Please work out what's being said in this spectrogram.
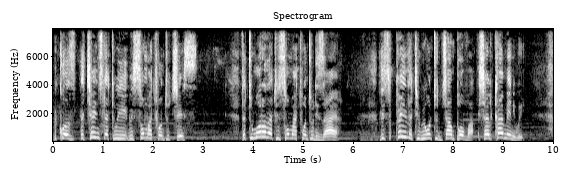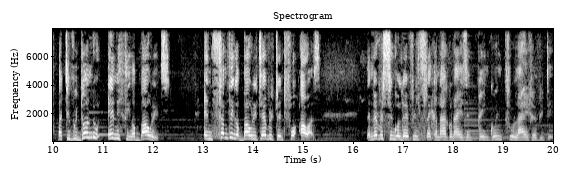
Because the change that we, we so much want to chase, the tomorrow that we so much want to desire, this pain that we want to jump over shall come anyway. But if we don't do anything about it, and something about it every 24 hours, then every single day feels like an agonizing pain going through life every day.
